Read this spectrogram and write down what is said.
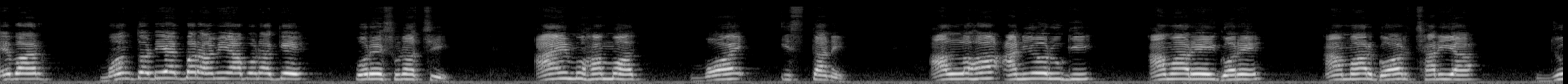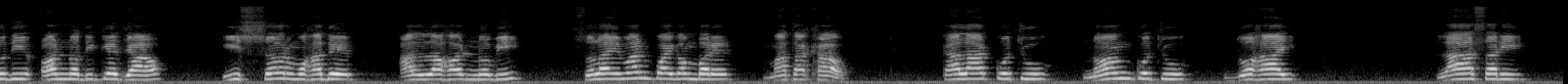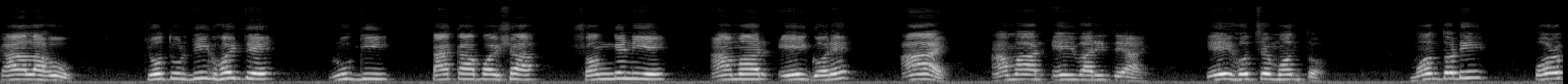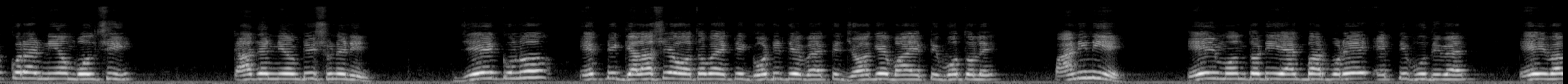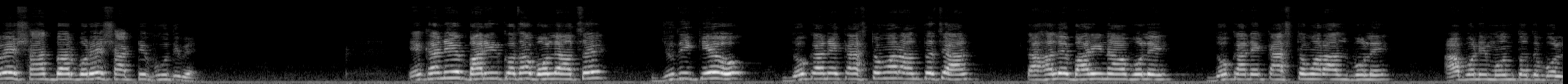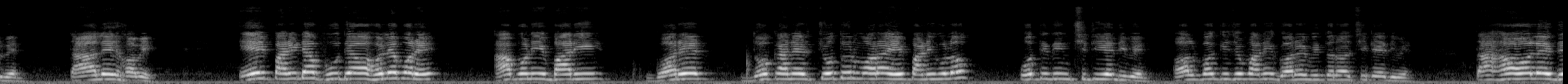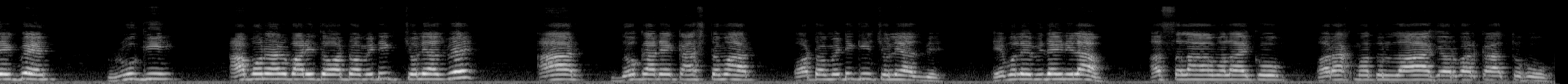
এবার মন্ত্রটি একবার আমি আপনাকে পড়ে শোনাচ্ছি। আই মোহাম্মদ, বয় স্থানে। আল্লাহ আনিও রুগী আমার এই ঘরে, আমার ঘর ছাড়িয়া যদি অন্যদিকে যাও, ঈশ্বর মহাদেব, আল্লাহর নবী, সোলাইমান পয়গম্বরের মাথা খাও। কালা কচু, নং কচু, দোহাই, লাসারি, কালাহ। চতুর্দিক হইতে রুগী টাকা পয়সা সঙ্গে নিয়ে আমার এই ঘরে আয়, আমার এই বাড়িতে আয়। এই হচ্ছে মন্ত্র। মন্ত্রটি প্রয়োগ করার নিয়ম বলছি। কাজের নিয়মটি শুনে নিন। যে কোনো একটি গ্লাসে অথবা একটি গটিতে বা একটি জগে বা একটি বোতলে পানি নিয়ে এই মন্ত্রটি একবার পরে একটি ফু দিবেন। এইভাবে সাতবার পরে ষাটটি ফু দিবেন। এখানে বাড়ির কথা বলে আছে, যদি কেউ দোকানে কাস্টমার আনতে চান, তাহলে বাড়ি না বলে দোকানে কাস্টমার আস বলে আপনি মন্ত্রতে বলবেন, তাহলেই হবে। এই পানিটা ফু দেওয়া হলে পরে আপনি বাড়ি, ঘরের, দোকানের চতুর্মরা এই পানিগুলো প্রতিদিন ছিটিয়ে দিবেন। অল্প কিছু পানি ঘরের ভিতরে ছিটিয়ে দিবেন। তাহলে দেখবেন রুগী আপনার বাড়িতে অটোমেটিক চলে আসবে আর দোকানে কাস্টমার অটোমেটিকই চলে আসবে। এ বলে বিদায় নিলাম। আসসালাম আলাইকুম আ রহমতুল্লাহ বারকাতুহু।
